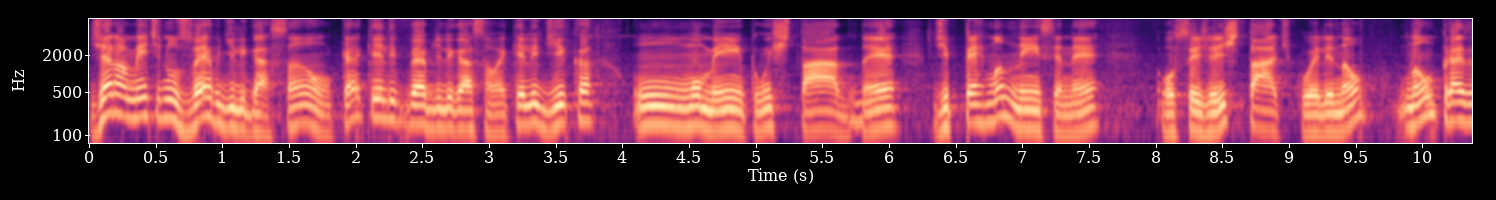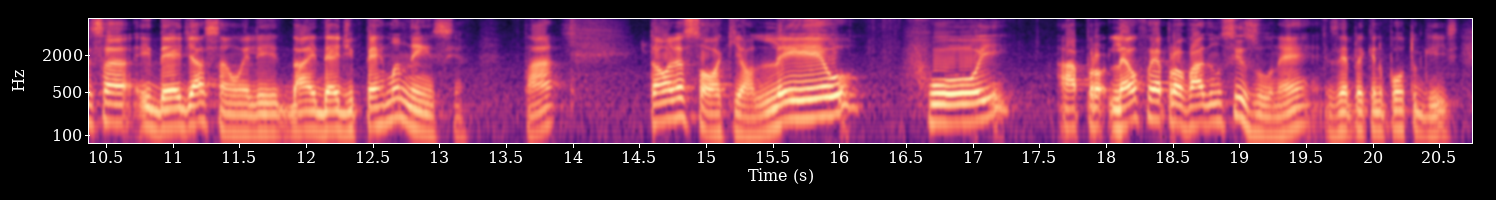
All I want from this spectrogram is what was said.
Geralmente nos verbos de ligação, o que é aquele verbo de ligação? É que ele indica um momento, um estado, né, de permanência, né? Ou seja, estático, ele não, não traz essa ideia de ação, ele dá a ideia de permanência, tá? Então, olha só aqui, ó, Leo foi, Léo foi aprovado no SISU, né? Exemplo aqui no português.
